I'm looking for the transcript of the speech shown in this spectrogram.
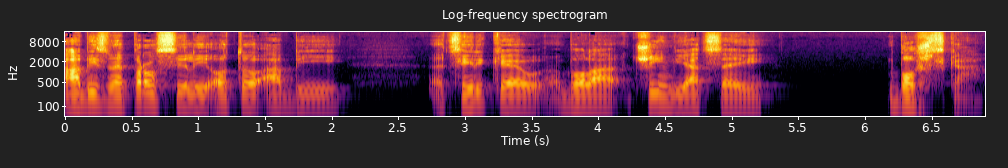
A aby sme prosili o to, aby církev bola čím viacej božská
